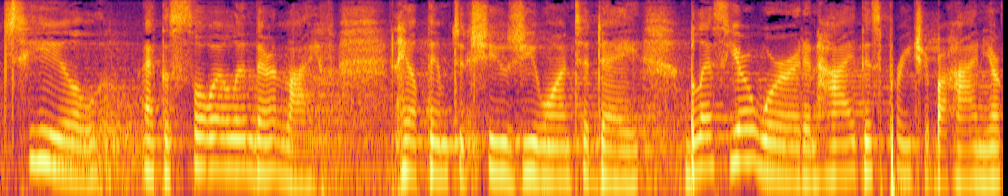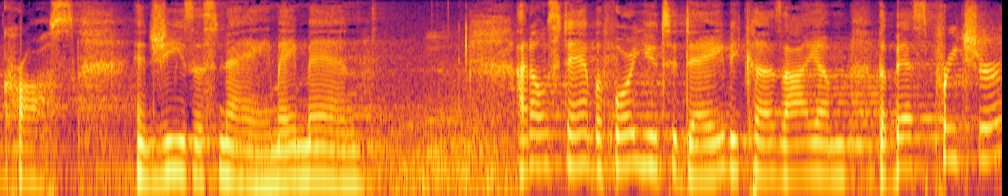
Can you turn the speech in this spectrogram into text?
till at the soil in their life and help them to choose you on today. Bless your word and hide this preacher behind your cross. In Jesus' name, amen. I don't stand before you today because I am the best preacher.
